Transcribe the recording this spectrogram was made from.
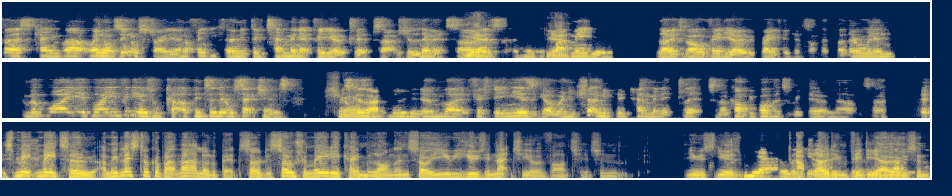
first came about when I was in Australia, and I think you could only do 10 minute video clips. That was your limit. So Yeah. there's, Yeah. Loads of old video, great videos on there, but they're all in. But why, why are your videos all cut up into little sections? Sure. It's because I uploaded them like 15 years ago when you could only do 10 minute clips, and I can't be bothered to redo them now. So It's me, me too. I mean, let's talk about that a little bit. So the social media came along, and so you were using that to your advantage, and you was you was yeah, that uploading was videos and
